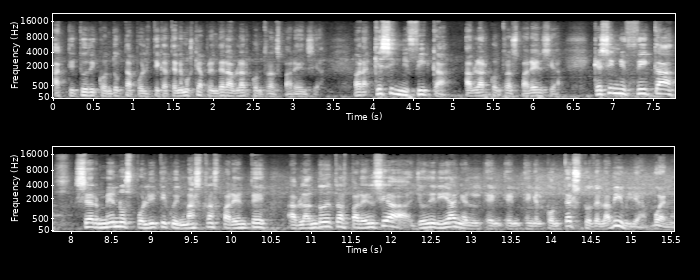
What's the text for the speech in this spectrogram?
actitud y conducta política, tenemos que aprender a hablar con transparencia. Ahora, ¿qué significa hablar con transparencia? ¿Qué significa ser menos político y más transparente? Hablando de transparencia, yo diría en el, en el contexto de la Biblia. Bueno,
